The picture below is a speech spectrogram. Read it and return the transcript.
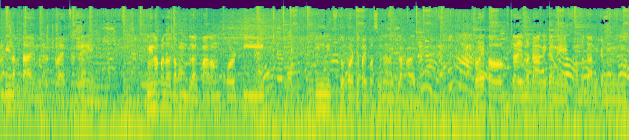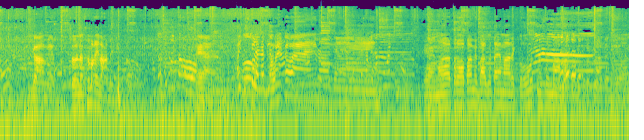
hindi na tayo magka-trek kasi may napanood akong vlog, parang 40 minutes to 45 pa sila naglakad. So ito, dahil madami kami, so madami kaming gamit. So nagsumakay na kami dito. Ayan. Ay, Diyos ko na naglakad. Kaway-kaway mga guys. Ayan, mga tropa, may bago tayong mga recruit. Nasa yung mga bago recruit natin ngayon.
